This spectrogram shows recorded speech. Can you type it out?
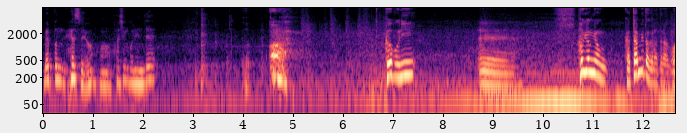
몇 번 했어요. 어, 하신 분인데 아, 그분이 에, 허경영 가짜입니다 그러더라고.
